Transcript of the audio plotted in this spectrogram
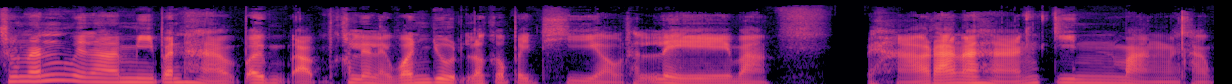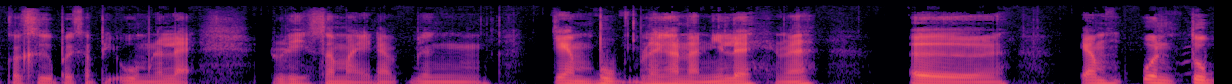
ช่วงนั้นเวลามีปัญหาไปแบบเขาเรียกอะไรวันหยุดเราก็ไปเที่ยวทะเลบ้าง ไปหาร้านอาหารกินบ้างนะครับ ก็คือไปกับพี่อุ้มนั่นแหละ ดูดิสมัยแบบยังแก้มบุบอะไรขนาดนี้เลยเห็นไหมเออ แก้มอ้วนตุบ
